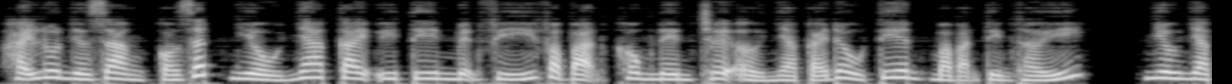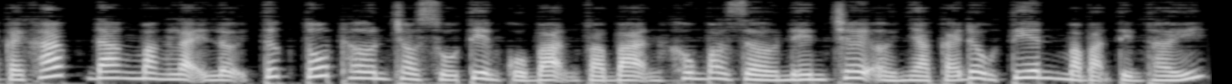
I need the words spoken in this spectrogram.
Hãy luôn nhớ rằng có rất nhiều nha cai uy tín miễn phí và bạn không nên chơi ở nhà cái đầu tiên mà bạn tìm thấy. Nhiều nhà cái khác đang mang lại lợi tức tốt hơn cho số tiền của bạn và bạn không bao giờ nên chơi ở nhà cái đầu tiên mà bạn tìm thấy.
